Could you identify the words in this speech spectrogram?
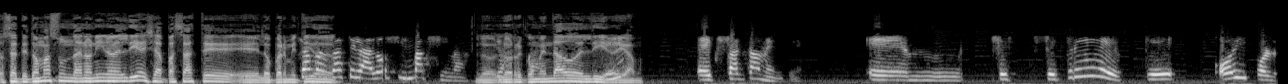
o sea, te tomas un danonino en el día y ya pasaste eh, lo permitido. Ya pasaste la dosis máxima. Lo, recomendado del día, digamos. Exactamente. Em, se, cree que hoy por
